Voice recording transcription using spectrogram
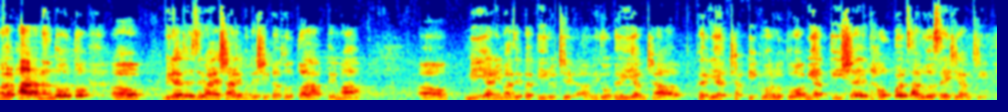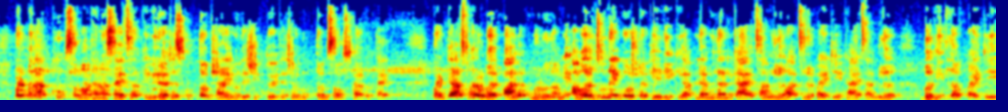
मला फार आनंद होतो. विराजस जेव्हा या शाळेमध्ये शिकत होता तेव्हा मी आणि माझे पती रुचिर आम्ही दोघंही आमच्या करिअरच्या पीकवर होतो. आम्ही अतिशय धावपळ चालू असायची आमची. पण मनात खूप समाधान असायचं की विराजस उत्तम शाळेमध्ये शिकतोय त्याच्यावर उत्तम संस्कार होत आहेत पण त्याचबरोबर पालक म्हणून आम्ही आवर्जून एक गोष्ट केली की आपल्या मुलांनी काय चांगलं वाचलं पाहिजे काय चांगलं बघितलं पाहिजे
